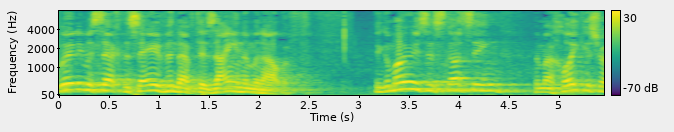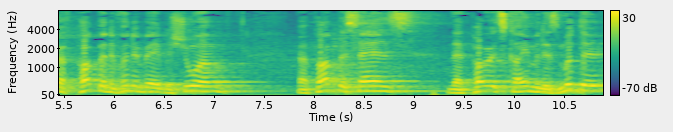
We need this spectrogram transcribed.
learning Masech the Seifin after Zayin and Aleph. The Gemara is discussing the Machloikish Rav Papa and Avunim Be'e B'Shuam. Rav Papa says that Peretz Kaimit is Mutter,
